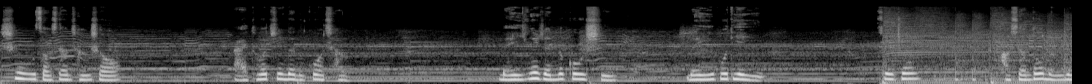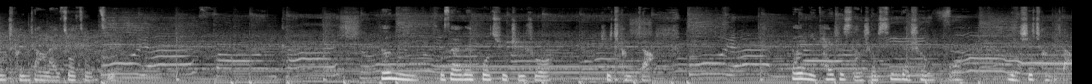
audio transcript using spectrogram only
事物走向成熟，摆脱稚嫩的过程。每一个人的故事，每一部电影，最终好像都能用成长来做总结。当你不再为过去执着，是成长。当你开始享受新的生活，也是成长。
